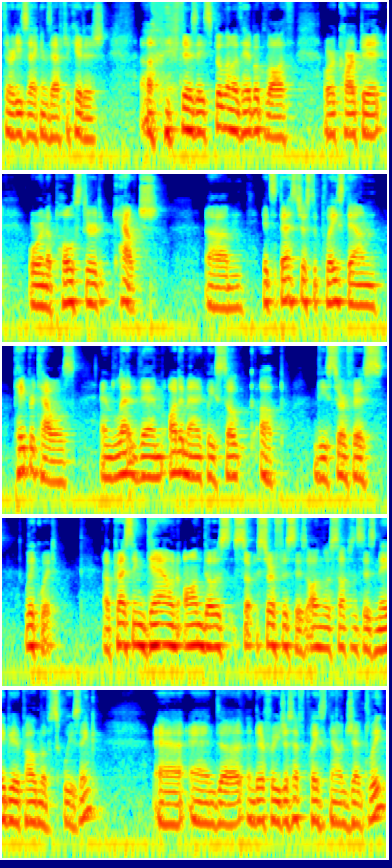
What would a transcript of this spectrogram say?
30 seconds after Kiddush, uh, if there's a spill on a tablecloth or a carpet or an upholstered couch, um, it's best just to place down paper towels and let them automatically soak up the surface liquid. Uh, pressing down on those sur- surfaces, on those substances, may be a problem of squeezing, uh, and uh, and therefore you just have to place it down gently.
